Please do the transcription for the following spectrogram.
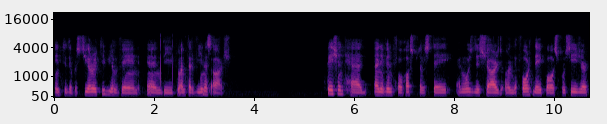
into the posterior tibial vein and the plantar venous arch. Patient had an eventful hospital stay and was discharged on the fourth day post-procedure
